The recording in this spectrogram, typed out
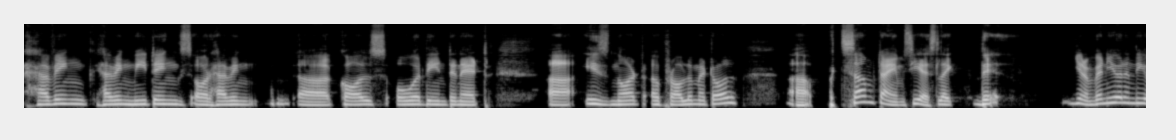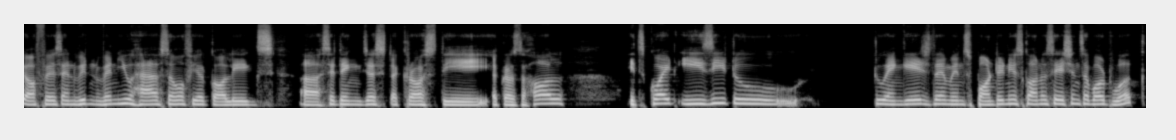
having having meetings or having uh, calls over the internet uh, is not a problem at all. Uh, but sometimes yes like the you know when you're in the office and when, when you have some of your colleagues uh, sitting just across the across the hall it's quite easy to to engage them in spontaneous conversations about work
